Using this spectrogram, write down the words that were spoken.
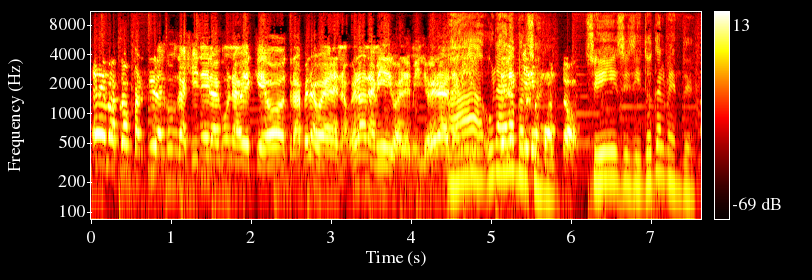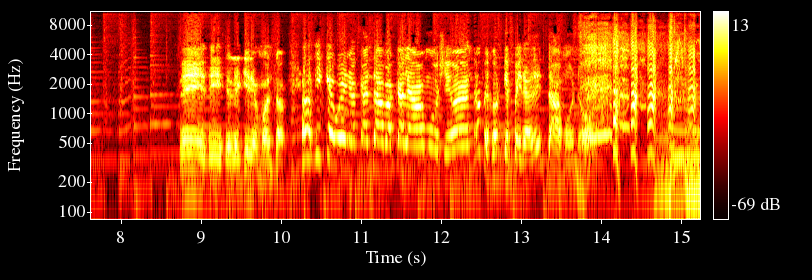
Hemos compartido algún gallinero alguna vez que otra, pero bueno, gran amigo el Emilio, gran Ah, amigo. una Se gran persona. un montón. Sí, sí, sí, totalmente. Sí, sí, se le quiere un montón. Así que bueno, acá andamos, acá la vamos llevando, mejor que Penadel estamos, ¿no?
